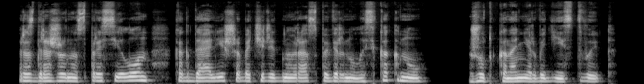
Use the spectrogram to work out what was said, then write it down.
– раздраженно спросил он, когда Алиша в очередной раз повернулась к окну. «Жутко на нервы действует».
